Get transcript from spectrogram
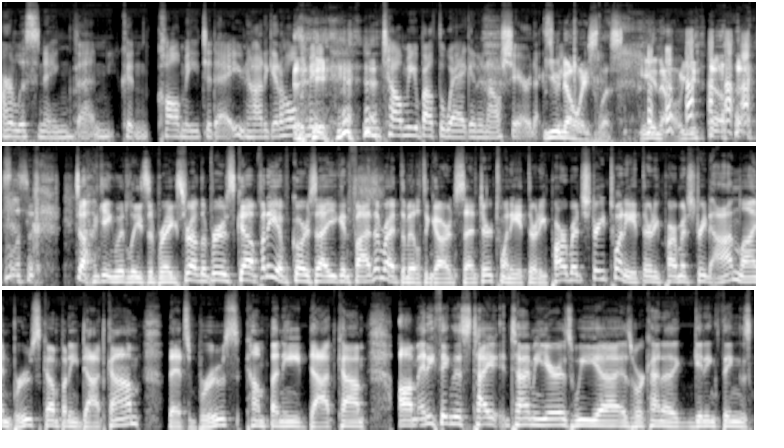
are listening, then you can call me today. You know how to get a hold of me. and tell me about the wagon, and I'll share next You week. know he's listening. You know, you know he's listening. Talking with Lisa Briggs from the Bruce Company. Of course, uh, you can find them right at the Middleton Garden Center, 2830 Parmenter Street, 2830 Parmenter Street, online, brucecompany.com. That's brucecompany.com. Um, anything this ti- time of year as we uh, as we're kind of getting things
